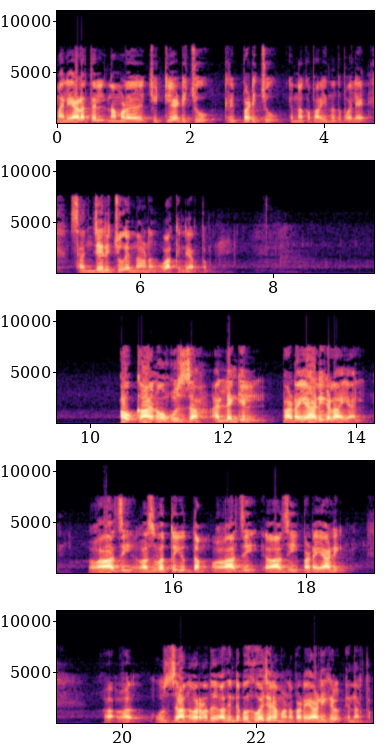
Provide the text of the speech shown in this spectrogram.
മലയാളത്തിൽ നമ്മൾ ചുറ്റിയടിച്ചു ട്രിപ്പടിച്ചു എന്നൊക്കെ പറയുന്നത് പോലെ സഞ്ചരിച്ചു എന്നാണ് വാക്കിന്റെ അർത്ഥം. ഔ കാനു ഗുസ അല്ലെങ്കിൽ പടയാളികളായാൽ. ഗാസി ഗസ്വത്ത് യുദ്ധം ഗാസി ഗാസി പടയാളി. ഗുസ എന്ന് പറയുന്നത് അതിന്റെ ബഹുവചനമാണ് പടയാളികൾ എന്നർത്ഥം.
